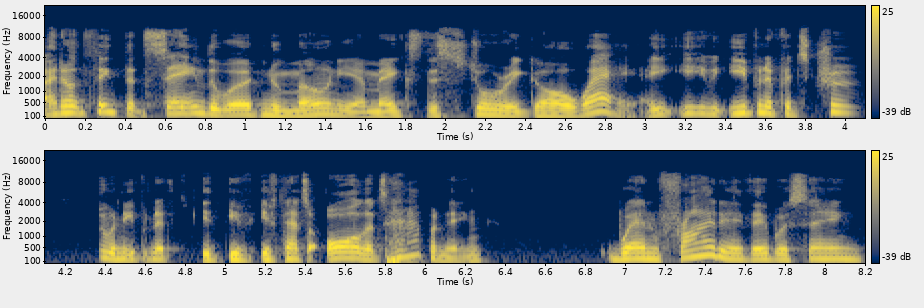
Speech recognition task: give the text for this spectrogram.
I don't think that saying the word pneumonia makes this story go away, even if it's true, and even if, if, if that's all that's happening when Friday they were saying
